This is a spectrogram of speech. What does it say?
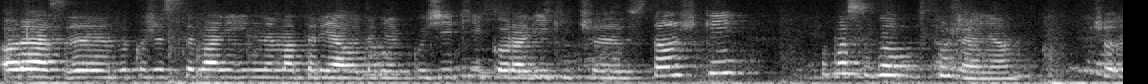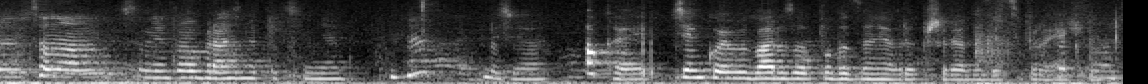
oraz e, wykorzystywali inne materiały, takie jak guziki, koraliki czy wstążki, po prostu do tworzenia, co- nam w sumie wyobraźnia podsunie. Rozumiem. Okej, dziękujemy bardzo. Powodzenia w- realizacji projektu. Proszę.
